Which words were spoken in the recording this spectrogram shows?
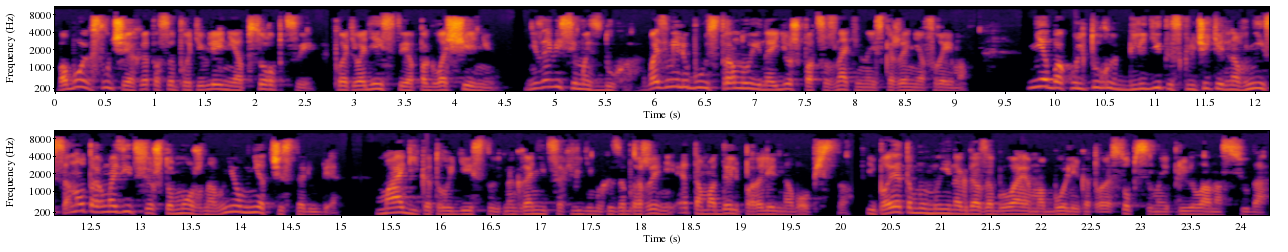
В обоих случаях это сопротивление абсорбции, противодействие поглощению. Независимость духа. Возьми любую страну и найдешь подсознательное искажение фреймов. Небо культуры глядит исключительно вниз, оно тормозит все, что можно, в нем нет чистолюбия. Маги, которые действуют на границах видимых изображений, это модель параллельного общества. И поэтому мы иногда забываем о боли, которая собственно и привела нас сюда.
